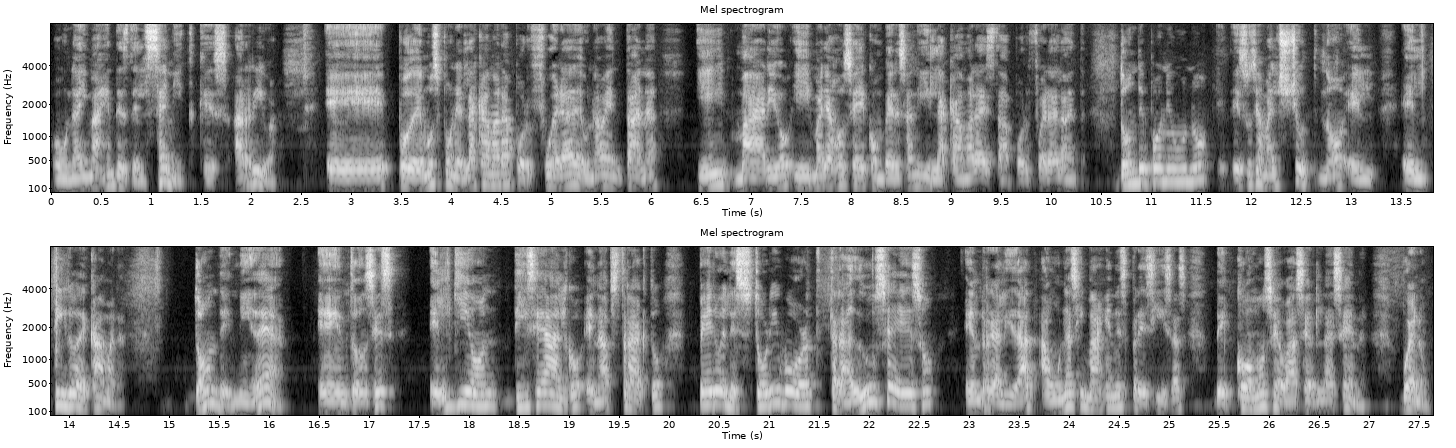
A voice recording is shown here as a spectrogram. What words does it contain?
o una imagen desde el cenit, que es arriba. Eh, podemos poner la cámara por fuera de una ventana y Mario y María José conversan y la cámara está por fuera de la ventana. ¿Dónde pone uno? Eso se llama el shoot, ¿no? El, el tiro de cámara. ¿Dónde? Ni idea. Entonces, el guion dice algo en abstracto, pero el storyboard traduce eso en realidad a unas imágenes precisas de cómo se va a hacer la escena. Bueno,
